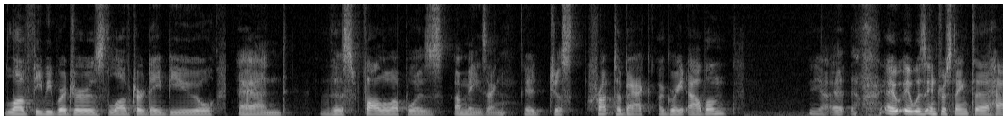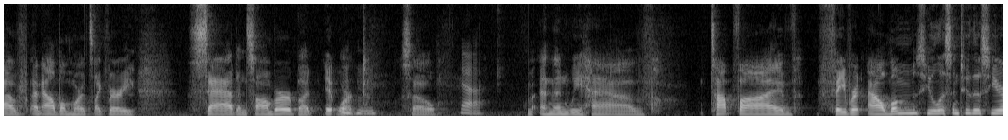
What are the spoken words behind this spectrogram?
Love Phoebe Bridgers, loved her debut, and this follow up was amazing. It just front to back a great album. Yeah, it, it, it was interesting to have an album where it's like very sad and somber, but it worked. Mm-hmm. So yeah. And then we have top five favorite albums you listened to this year.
